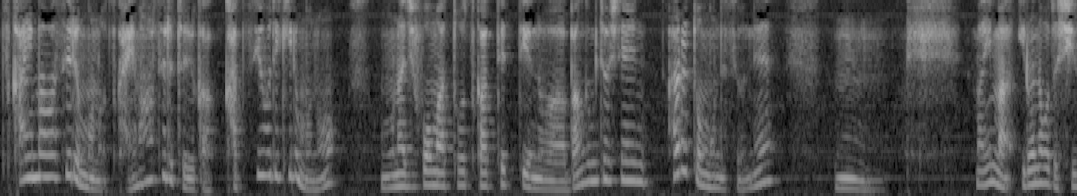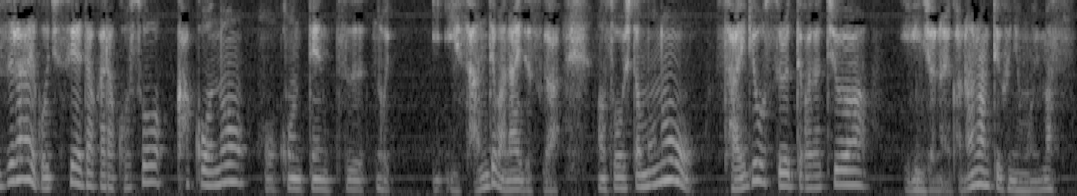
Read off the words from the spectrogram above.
使い回せるもの使い回せるというか活用できるもの同じフォーマットを使ってっていうのは番組としてあると思うんですよね。うんまあ、今いろんなことしづらいご時世だからこそ過去のコンテンツの遺産ではないですが、まあ、そうしたものを再利用するって形はいいんじゃないかななんていうふうに思います。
